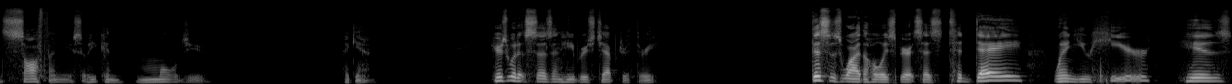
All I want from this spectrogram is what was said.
And soften you so he can mold you again. Here's what it says in Hebrews chapter 3. This is why the Holy Spirit says, Today, when you hear his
